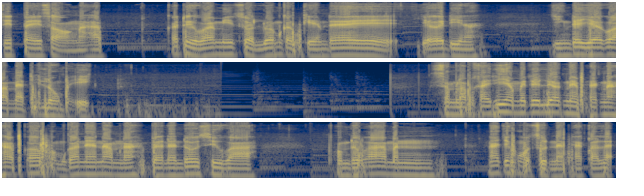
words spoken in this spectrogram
ซิสต์ไป 2 นะครับ ก็ถือว่ามีส่วนร่วมกับเกมได้เยอะดีนะ ยิงได้เยอะกว่าแมตช์ที่ลงไปอีก สำหรับใครที่ยังไม่ได้เลือกในแพ็คนะครับ ก็ผมก็แนะนำนะเบรนันโดซิลวาผมถือว่ามันน่าจะโหดสุดในแพ็คแล้วแหละ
